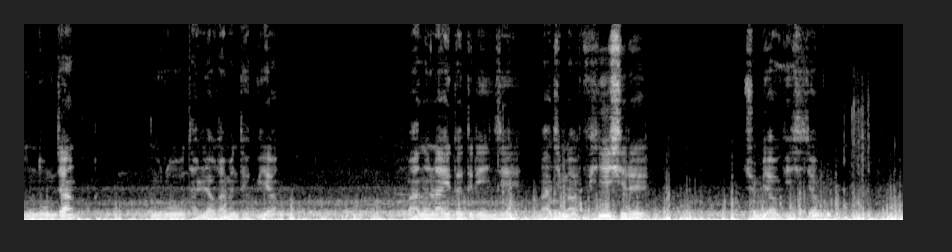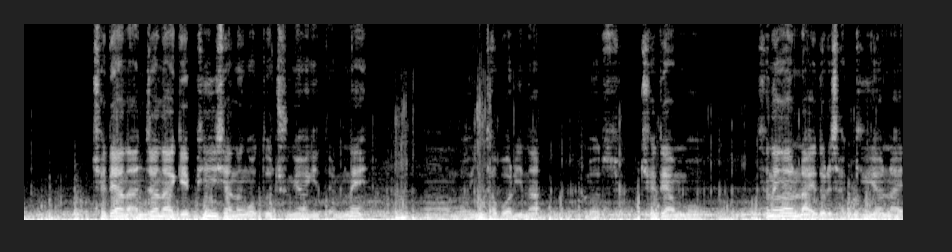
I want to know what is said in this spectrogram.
운동장으로 달려가면 되고요. 많은 라이더들이 이제 마지막 피니시를 준비하고 계시죠. 최대한 안전하게 피니시하는 것도 중요하기 때문에 어, 뭐 인터벌이나 뭐 최대한 뭐 선행하는 라이더를 잡기 위한 라이,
